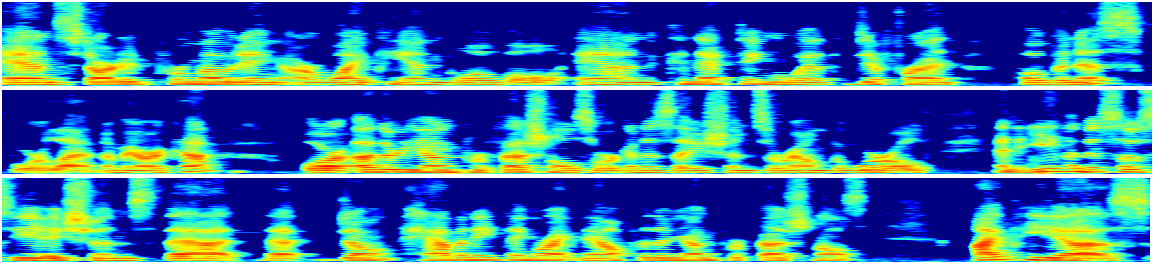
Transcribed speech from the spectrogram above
and started promoting our YPN Global and connecting with different Hovenists for Latin America or other young professionals organizations around the world and Mhm. even associations that that don't have anything right now for their young professionals ips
